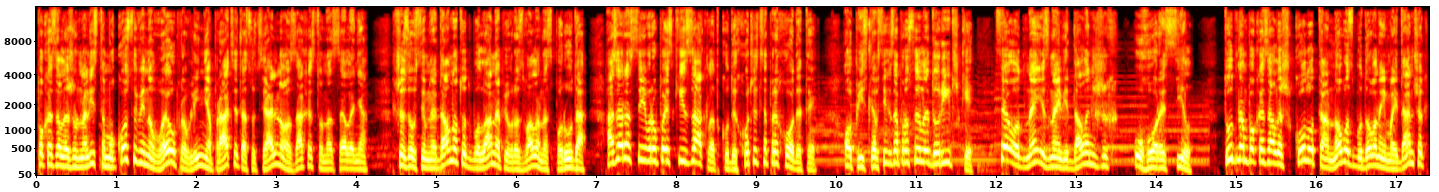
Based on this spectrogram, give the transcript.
Показали журналістам у Косові нове управління праці та соціального захисту населення. Ще зовсім недавно тут була напіврозвалена споруда. А зараз це європейський заклад, куди хочеться приходити. Опісля всіх запросили до річки. Це одне із найвіддаленіших у гори сіл. Тут нам показали школу та новозбудований майданчик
